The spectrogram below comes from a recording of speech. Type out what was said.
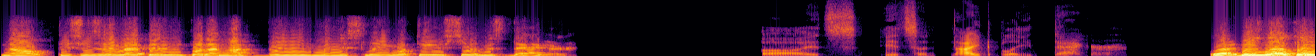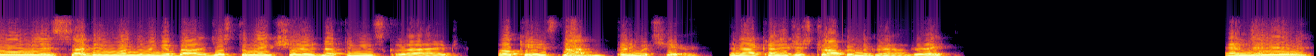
now this is a weapon, but I'm not bringing it. What do you see on this dagger? Uh, it's it's a nightblade dagger. Right, there's nothing on this. I've been wondering about it just to make sure nothing inscribed. Okay, it's not pretty much here, and I kind of just drop it on the ground, right? And then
